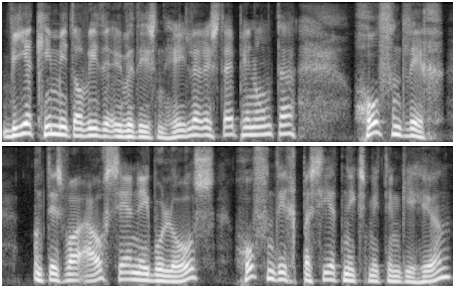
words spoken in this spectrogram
Wie komme ich da wieder über diesen helleren Step hinunter? Hoffentlich, und das war auch sehr nebulos, hoffentlich passiert nichts mit dem Gehirn.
